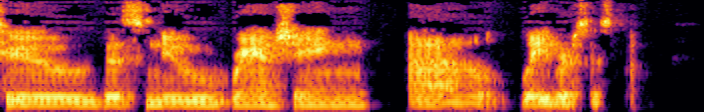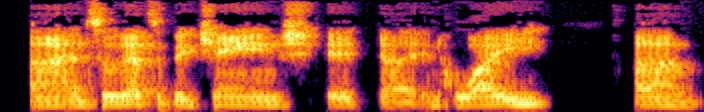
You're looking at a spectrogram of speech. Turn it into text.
to this new ranching uh, labor system, uh, and so that's a big change. It, uh, in Hawaii, um,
